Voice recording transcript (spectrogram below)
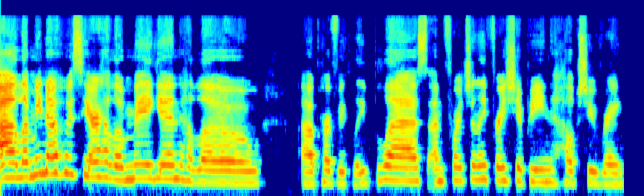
uh, let me know who's here. Hello, Megan. Hello, uh, perfectly blessed. Unfortunately, free shipping helps you rank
